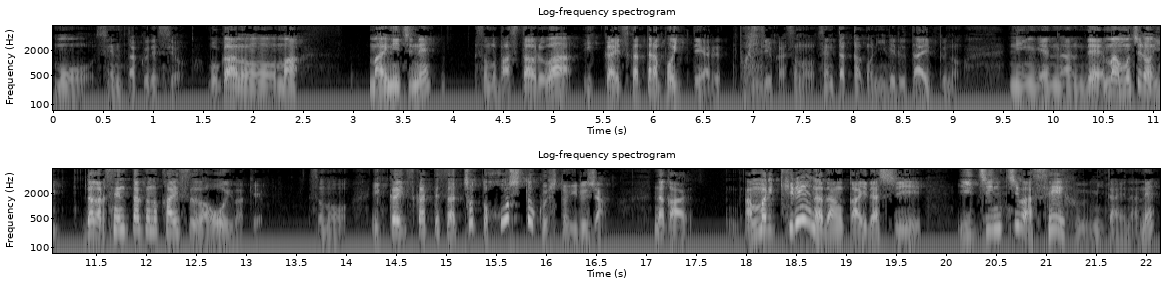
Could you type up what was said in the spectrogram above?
もう洗濯ですよ。僕はあの、まあ、毎日ね、そのバスタオルは一回使ったらポイってやる、ポイっていうかその洗濯カゴに入れるタイプの人間なんで、まあもちろん、だから洗濯の回数は多いわけよ。その、一回使ってさ、ちょっと干しとく人いるじゃん。なんか、あんまり綺麗な段階だし、一日はセーフみたいなね、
